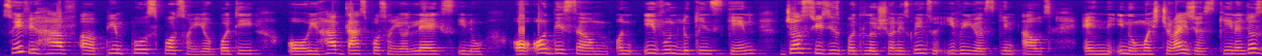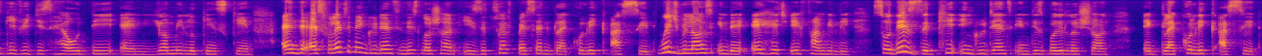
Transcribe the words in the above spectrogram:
So if you have uh, pimple spots on your body or you have dark spots on your legs, you know, or all this um, uneven looking skin, just use this body lotion. It's going to even your skin out and, you know, moisturize your skin and just give you this healthy and yummy looking skin. And the exfoliating ingredient in this lotion is the 12% glycolic acid, which belongs in the AHA family. So this is the key ingredient in this body lotion, a glycolic acid.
